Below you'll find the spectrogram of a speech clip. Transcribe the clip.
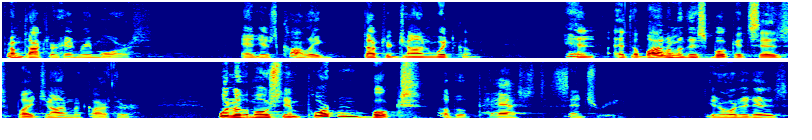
from Dr. Henry Morris and his colleague, Dr. John Whitcomb. And at the bottom of this book, it says, by John MacArthur, one of the most important books of the past century. Do you know what it is?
